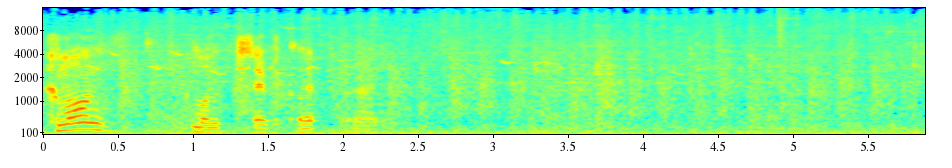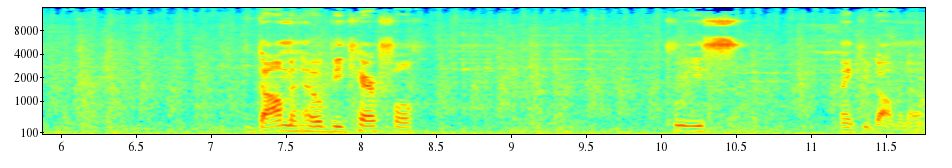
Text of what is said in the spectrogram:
Come on. Come on, save the clip. Right. Domino, be careful. Please. Thank you, Domino.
